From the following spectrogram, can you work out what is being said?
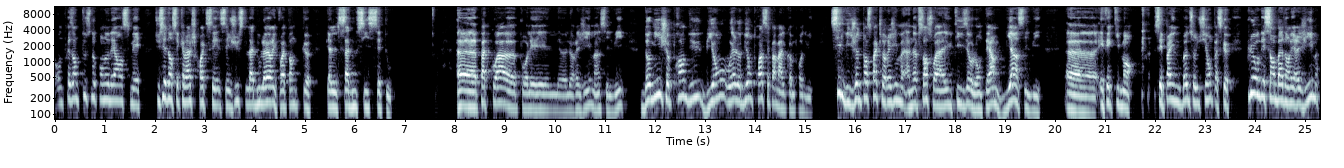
on, présente tous nos condoléances, mais tu sais, dans ces cas-là, je crois que c'est juste la douleur. Il faut attendre que qu'elle s'adoucisse, c'est tout. Euh, pas de quoi euh, pour le, régime, hein, Sylvie. Domi, je prends du Bion. Ouais, le Bion 3, c'est pas mal comme produit. Sylvie, je ne pense pas que le régime à 900 soit utilisé au long terme. Bien, Sylvie. Euh, effectivement, c'est pas une bonne solution parce que plus on descend bas dans les régimes,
